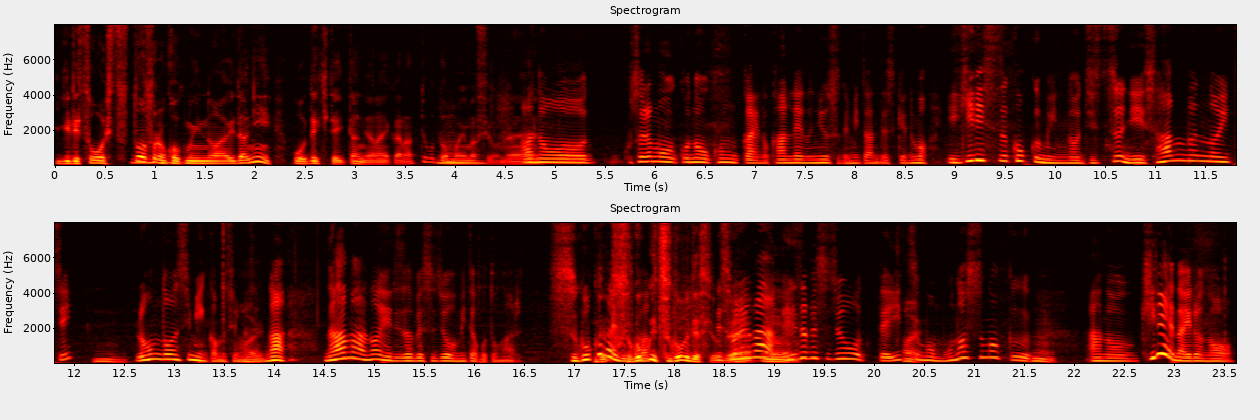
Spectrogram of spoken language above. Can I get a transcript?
イギリス王室とその国民の間にこうできていたんじゃないかなっていうことを思いますよね。うん、あのそれもこの今回の関連のニュースで見たんですけれどもイギリス国民の実に3分の1、うん、ロンドン市民かもしれませんが、はい、生のエリザベス女王を見たことがある。すごくないですか？すごくすごいですよね。それはエリザベス女王っていつもものすごく、はいうんあの綺麗な色の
